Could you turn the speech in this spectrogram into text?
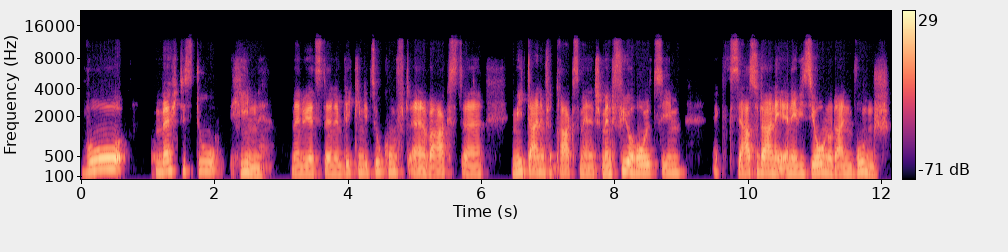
Wo möchtest du hin, wenn du jetzt einen Blick in die Zukunft äh, wagst, äh, mit deinem Vertragsmanagement für Holzim? Hast du da eine, eine Vision oder einen Wunsch?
